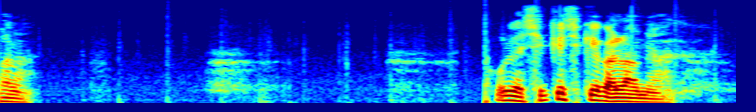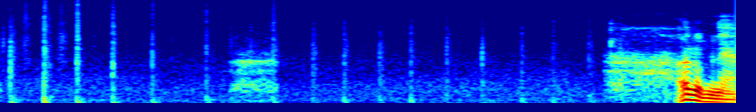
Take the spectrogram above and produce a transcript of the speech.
봐라. 우리가 쉽게 쉽게 가려면 어렵네.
